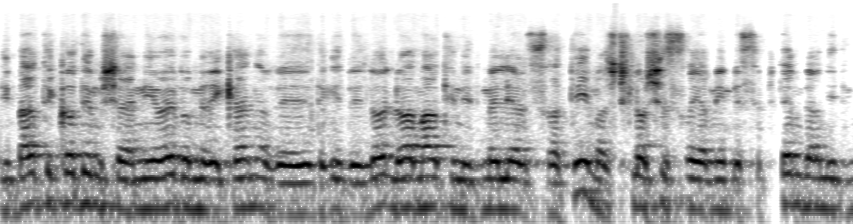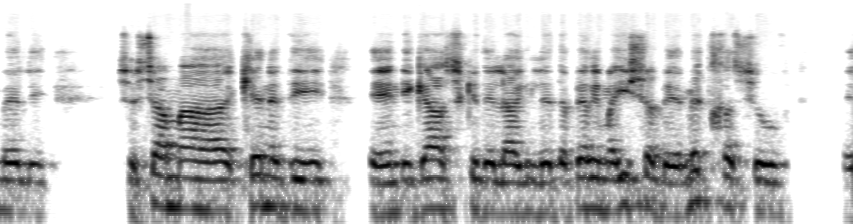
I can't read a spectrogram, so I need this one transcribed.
דיברתי קודם שאני אוהב אמריקנה, ותגיד, לא, לא אמרתי נדמה לי על סרטים, אז 13 ימים בספטמבר נדמה לי, ששם קנדי אה, ניגש כדי לדבר עם האיש הבאמת חשוב, אה,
